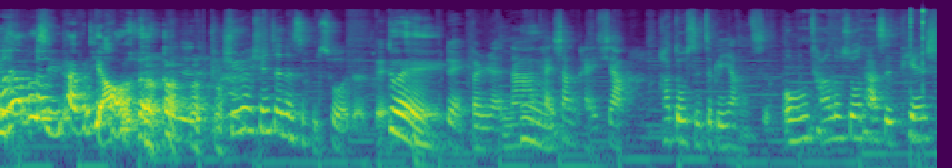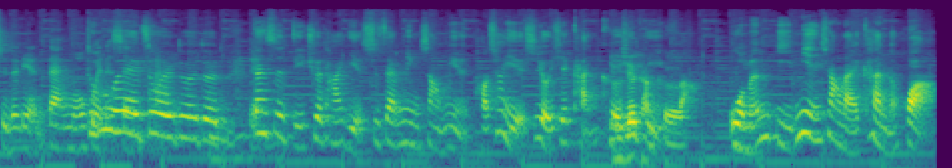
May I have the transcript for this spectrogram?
你这样不行，太不挑了。对对对，徐若瑄真的是不错的，对对，对，本人呐、嗯台上台下。他都是这个样子，我们常说他是天使的脸蛋，魔鬼的对身材。对对对嗯，但是的确，他也是在命上面，好像也是有一些坎坷有一些坎坷的地方。我们以面相来看的话，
